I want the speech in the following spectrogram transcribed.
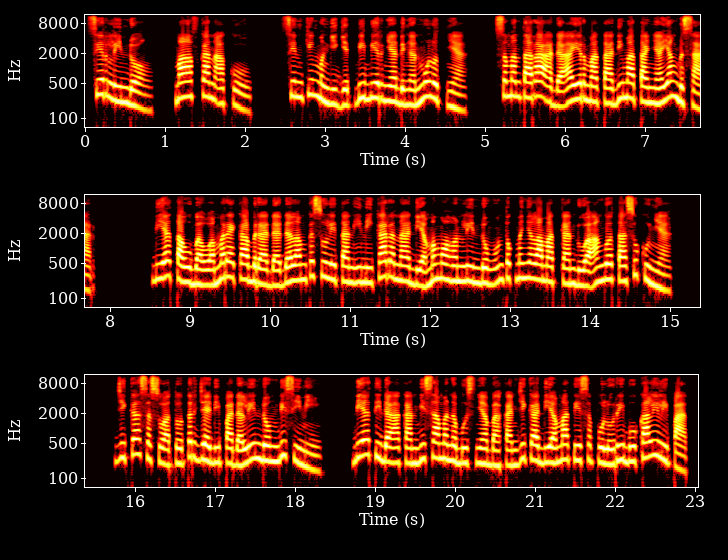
Sir Lindong, maafkan aku. Sin King menggigit bibirnya dengan mulutnya, sementara ada air mata di matanya yang besar. Dia tahu bahwa mereka berada dalam kesulitan ini karena dia memohon lindung untuk menyelamatkan dua anggota sukunya. Jika sesuatu terjadi pada lindung di sini, dia tidak akan bisa menebusnya bahkan jika dia mati sepuluh ribu kali lipat.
